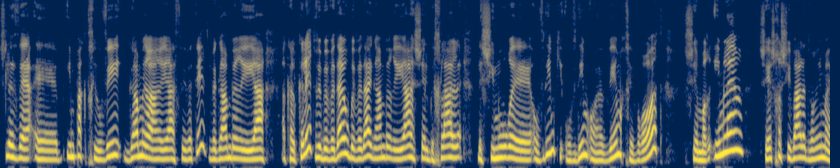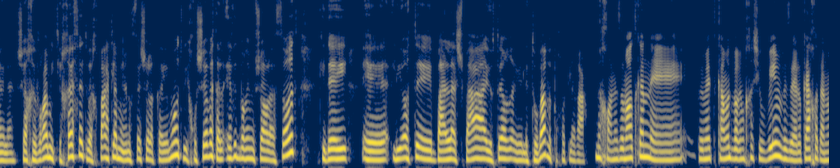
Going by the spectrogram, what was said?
יש לזה אה, אימפקט חיובי גם בראייה הסביבתית וגם בראייה הכלכלית, ובוודאי ובוודאי גם בראייה של בכלל לשימור אה, עובדים, כי עובדים אוהבים חברות שמראים להם שיש חשיבה על הדברים האלה, שהחברה מתייחסת ואכפת לה מהנושא של הקיימות, והיא חושבת על איזה דברים אפשר לעשות כדי אה, להיות אה, בעל השפעה יותר אה, לטובה ופחות לרע. נכון, אז אמרת כאן אה, באמת כמה דברים חשובים, וזה לוקח אותנו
